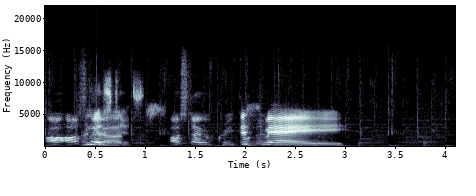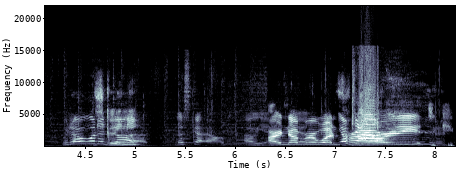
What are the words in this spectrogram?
I'll, I'll stay. gonna With, stay- I'll stay with creep This on it. way. We don't want to Screeny? die. Let's get out. Oh yeah. Our yeah. number one You're priority. down! To ki-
